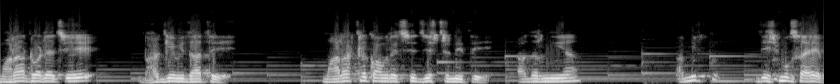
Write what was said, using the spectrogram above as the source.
मराठवाड्याचे भाग्यविधाते महाराष्ट्र काँग्रेसचे ज्येष्ठ नेते आदरणीय अमित देशमुख साहेब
